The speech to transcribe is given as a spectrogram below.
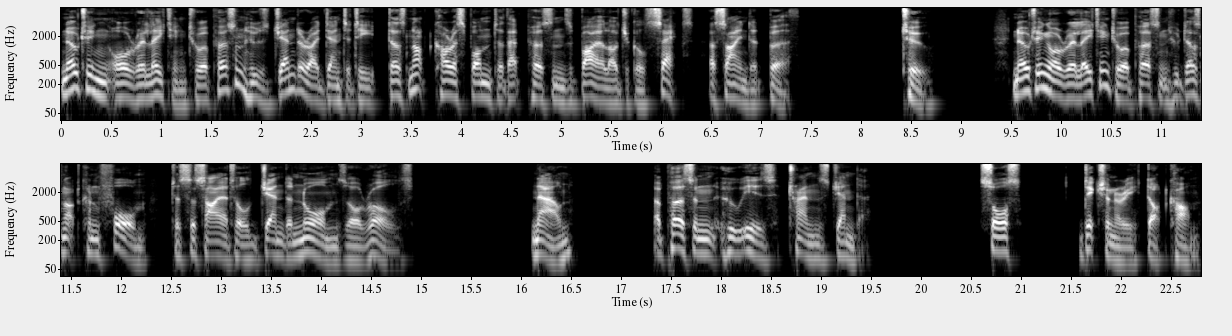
Noting or relating to a person whose gender identity does not correspond to that person's biological sex assigned at birth. 2. Noting or relating to a person who does not conform to societal gender norms or roles. Noun. A person who is transgender. Source Dictionary.com.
